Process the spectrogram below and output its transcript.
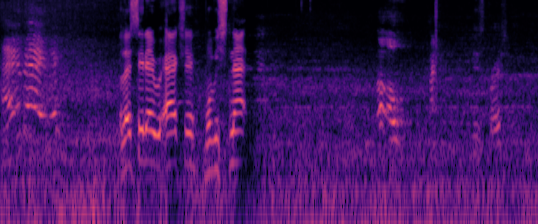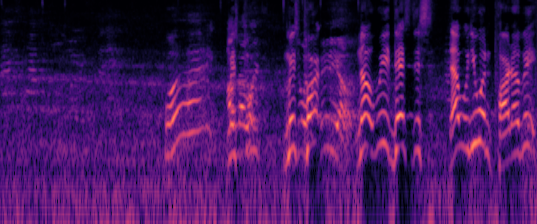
Hey, baby. Let's see their reaction when we snap. Uh oh. This person. What? Miss no, Par- we- Miss Park. No, we. That's just that. was You wasn't part of it.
